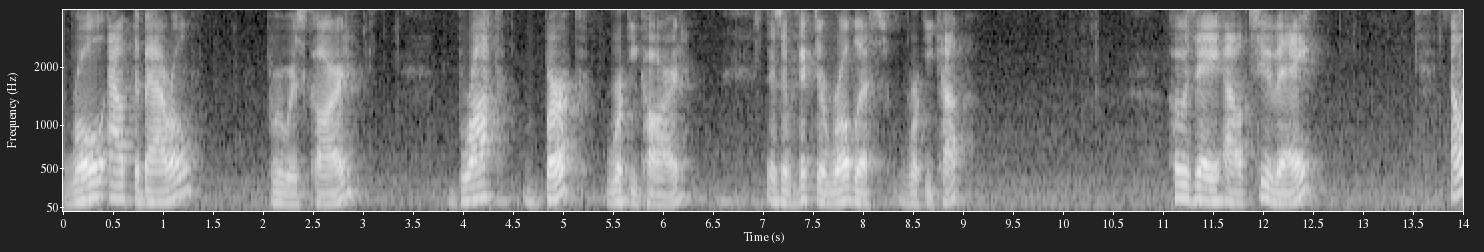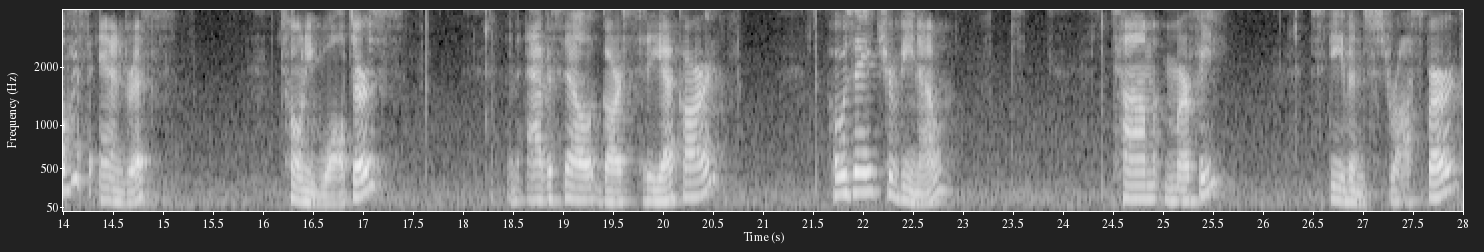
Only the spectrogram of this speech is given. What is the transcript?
Roll out the barrel, Brewers card. Brock Burke rookie card. There's a Victor Robles rookie cup. Jose Altuve. Elvis Andrus. Tony Wolters. An Avisail Garcia card. Jose Trevino. Tom Murphy. Stephen Strasburg.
